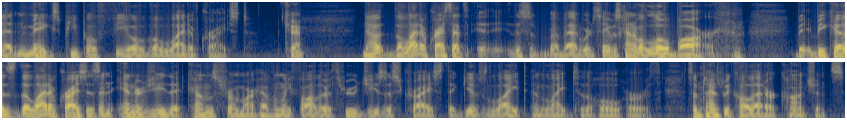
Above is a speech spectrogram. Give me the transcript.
that makes people feel the light of Christ. Okay. Now, the light of Christ, that's, this is a bad word to say, but it's kind of a low bar because the light of Christ is an energy that comes from our Heavenly Father through Jesus Christ that gives light and light to the whole earth. Sometimes we call that our conscience.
